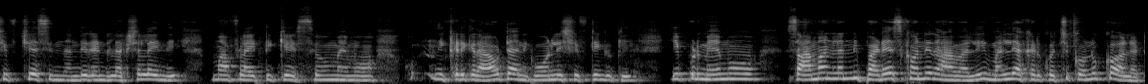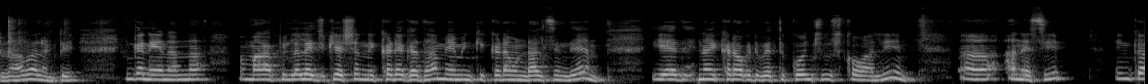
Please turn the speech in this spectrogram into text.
షిఫ్ట్ చేసిందండి రెండు లక్షలైంది. మా ఫ్లైట్ టికెట్స్ మేము ఇక్కడికి రావటానికి ఓన్లీ షిఫ్టింగ్కి. ఇప్పుడు మేము సామాన్లన్నీ పడేసుకొని రావాలి మళ్ళీ అక్కడికి వచ్చి కొనుక్కోవాలి అటు రావాలంటే. ఇంకా నేనన్నా మా పిల్లల ఎడ్యుకేషన్ ఇక్కడే కదా మేము ఇంక ఇక్కడ ఉండాల్సిందే. ఏదైనా ఇక్కడ ఒకటి వెతుక్కొని చూసుకోవాలి అనేసి. ఇంకా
